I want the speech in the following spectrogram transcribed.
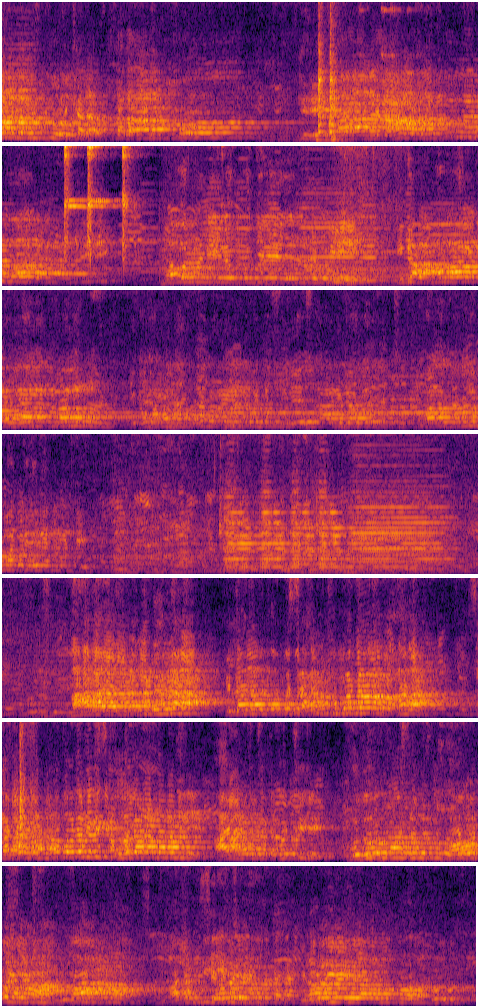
ఆదరిస్తూ వచ్చాడు. సదాతో గౌరవనీయులు పూజలేటువంటి ఇక అమ్మవారి కళ్యాణోత్సవాలు ఇక మన భక్తులైనటువంటి సురేష్ నాయుడు గారు వాళ్ళ ధర్మపతి అయినటువంటి మహారాష్ట్ర పిల్లలకు చాలా సమాచారం సకల సంపదలకి చల్లగా ఆయన వచ్చి బుధుడు రాష్ట్రంలో ద్రౌపది అమ్మ వివాహం అతనికి ఇరవై ఇరవై వేలకు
